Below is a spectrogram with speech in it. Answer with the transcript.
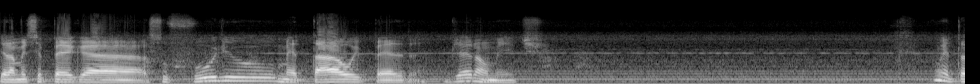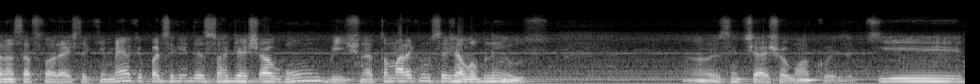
Geralmente você pega sulfúrio, metal e pedra. Geralmente. Vamos entrar nessa floresta aqui mesmo, que pode ser que a gente dê sorte de achar algum bicho, né? Tomara que não seja lobo nem urso. Vamos ver se a gente acha alguma coisa aqui.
